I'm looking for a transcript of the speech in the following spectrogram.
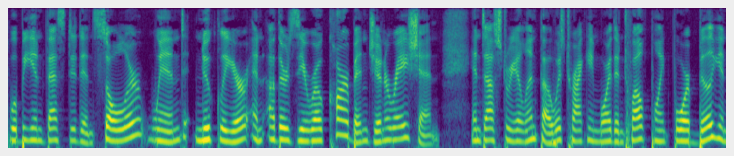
will be invested in solar, wind, nuclear, and other zero carbon generation. Industrial Info is tracking more than $12.4 billion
